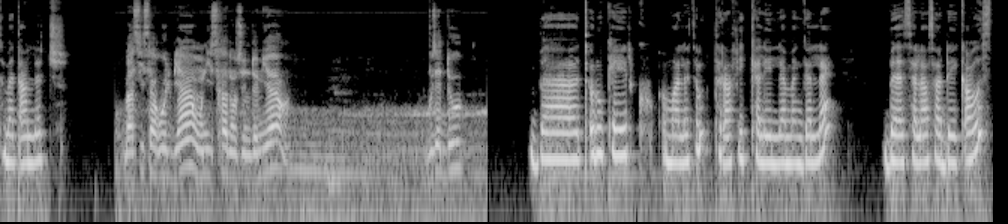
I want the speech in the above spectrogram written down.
ትመጣለች። Bah, si ça roule bien, on y sera dans une demi-heure. Vous êtes d'où በጥሩ ከሄድኩ ማለትም ትራፊክ ከሌለ መንገድ ላይ በሰላሳ ደቂቃ ውስጥ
